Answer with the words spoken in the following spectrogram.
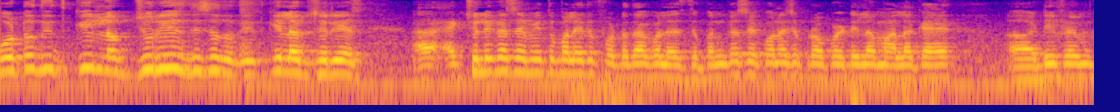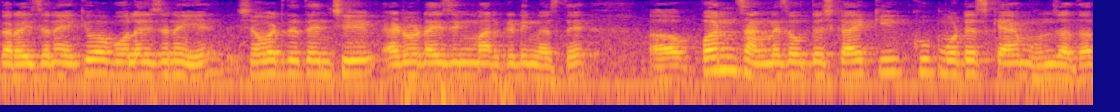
फोटो इतकी लक्झुरियस दिसत होती इतकी लक्झुरियस ॲक्च्युली कसं आहे मी तुम्हाला इथे फोटो दाखवले असते पण कसं आहे कोणाच्या प्रॉपर्टीला मला काय डिफेम करायचं नाही किंवा बोलायचं नाही आहे शेवट ते त्यांची ॲडव्हर्टायझिंग मार्केटिंग असते. पण सांगण्याचा उद्देश काय की खूप मोठे स्कॅम होऊन जातात.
